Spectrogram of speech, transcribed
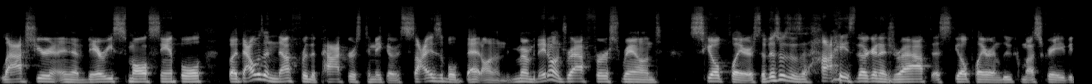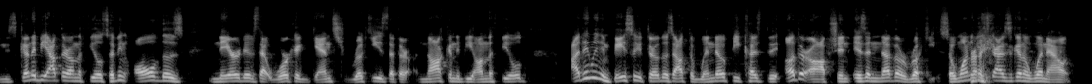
last year in a very small sample, but that was enough for the Packers to make a sizable bet on him. Remember, they don't draft first round skill players. So this was as high as they're going to draft a skill player in Luke Musgrave. And he's going to be out there on the field. So I think all of those narratives that work against rookies that they're not going to be on the field I think we can basically throw those out the window because the other option is another rookie. So one of right. these guys is going to win out.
